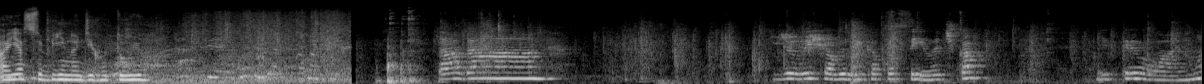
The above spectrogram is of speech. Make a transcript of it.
А я собі іноді готую. Та-дам! Велика велика посилочка. Відкриваємо.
